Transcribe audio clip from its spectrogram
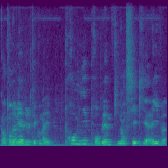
quand on devient adulte et qu'on a les premiers problèmes financiers qui arrivent,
